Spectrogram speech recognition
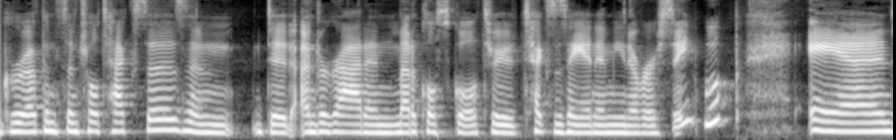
grew up in Central Texas and did undergrad and medical school through Texas A&M University. Whoop. And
